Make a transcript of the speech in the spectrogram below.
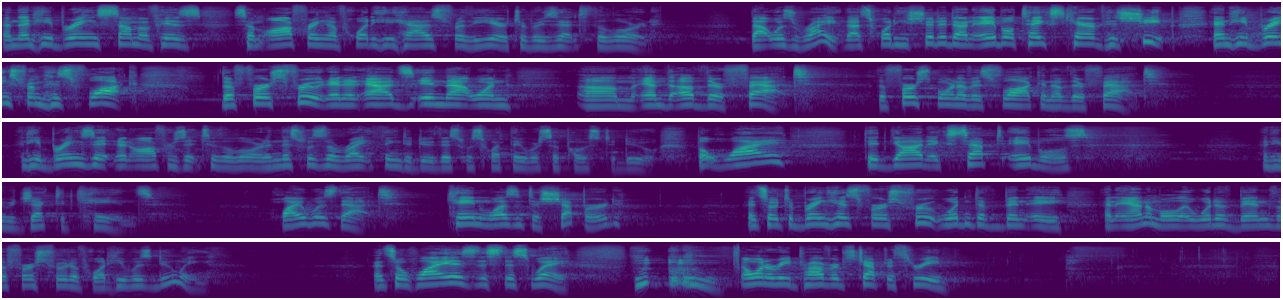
and then he brings some of his, some offering of what he has for the year to present to the Lord. That was right. That's what he should have done. Abel takes care of his sheep, and he brings from his flock the first fruit, and it adds in that one um, and of their fat the firstborn of his flock and of their fat. And he brings it and offers it to the Lord. And this was the right thing to do. This was what they were supposed to do. But why did God accept Abel's and he rejected Cain's? Why was that? Cain wasn't a shepherd. And so to bring his first fruit wouldn't have been a, an animal, it would have been the first fruit of what he was doing. And so, why is this this way? I want to read Proverbs chapter 3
